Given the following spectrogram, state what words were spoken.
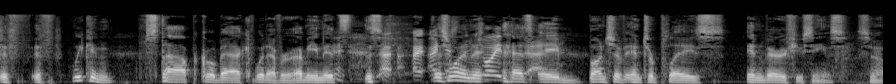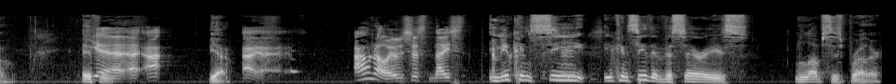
if if we can stop, go back, whatever. I mean, it's this I- I- this one has that. a bunch of interplays in very few scenes. So If we- yeah, I, yeah. I, I, I don't know. It was just nice. I mean, you can see you can see that Viserys loves his brother.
